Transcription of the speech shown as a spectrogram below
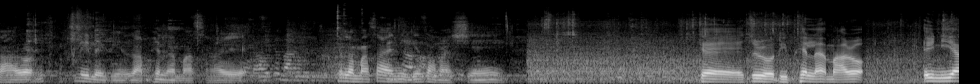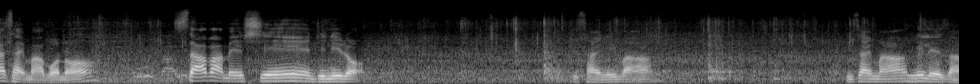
ဒါကတော့နေ့လည်ခင်းစားဖင်လန်မှာစားရဲ့ဖင်လန်မှာစားရဲ့နေ့ခင်းစားပါရှင်ကဲသူတို့ဒီဖင်လန်မှာတော့အိန္ဒိယဆိုင်မှာပေါ့နော်စားပါမယ်ရှင်ဒီနေ့တော့ဒီဆိုင်လေးပါဒီဆိုင်မှာနေ့လည်စာ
